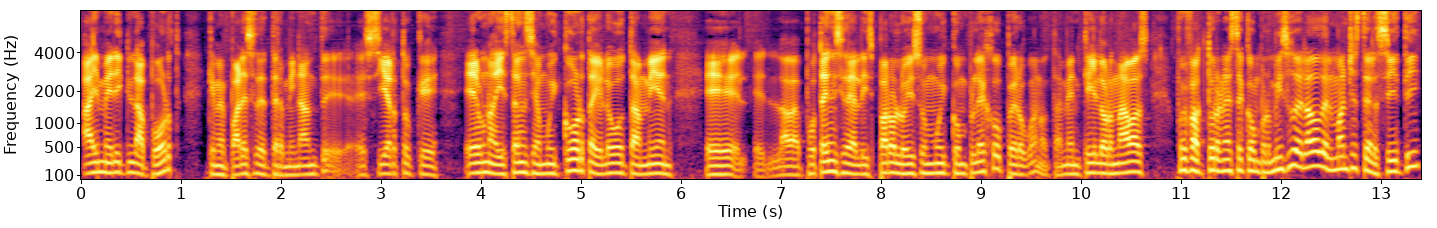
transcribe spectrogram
Aymeric Laporte, que me parece determinante. Es cierto que era una distancia muy corta y luego también eh, la potencia del disparo lo hizo muy complejo, pero bueno, también Keylor Navas fue factor en este compromiso. Del lado del Manchester City,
